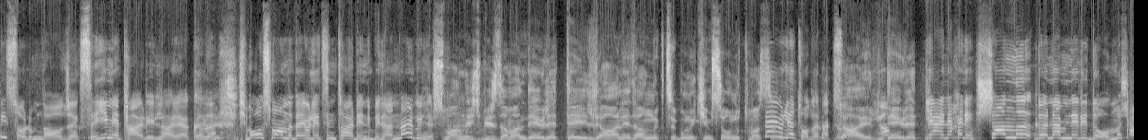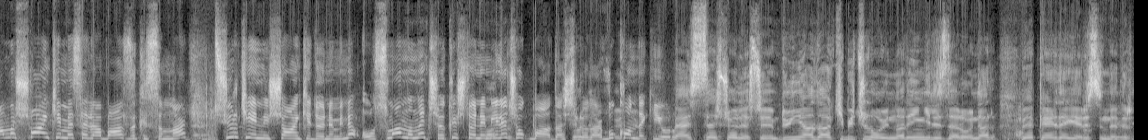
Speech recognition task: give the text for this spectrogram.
Bir sorum daha olacaksa yine tarihle alakalı. Evet. Şimdi Osmanlı Devleti'nin tarihini bilenler bilir. Osmanlı hiçbir zaman devlet değildi, hanedanlıktı. Bunu kimse unutmasın. Devlet olarak Hayır, söyleniyor. devlet değil. Yani hani şanlı dönemleri de olmuş ama şu anki mesela bazı kısımlar Türkiye'nin şu anki dönemini Osmanlı'nın çöküş dönemiyle Bakın, çok bağdaştırıyorlar. Bu konudaki yorum. Ben size şöyle söyleyeyim. Dünyadaki bütün oyunları İngilizler oynar ve perde gerisindedir.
